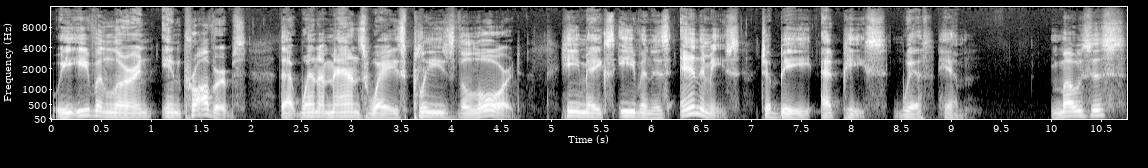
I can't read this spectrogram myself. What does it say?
We even learn in Proverbs that when a man's ways please the Lord, he makes even his enemies to be at peace with him. Moses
